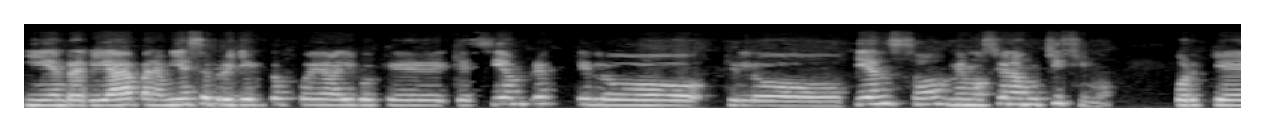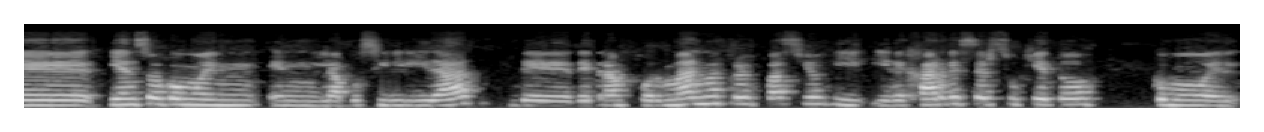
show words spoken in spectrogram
y en realidad para mí ese proyecto fue algo que, que siempre que lo, que lo pienso me emociona muchísimo, porque pienso como en, en la posibilidad de, de, transformar nuestros espacios y, y, dejar de ser sujetos como el,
